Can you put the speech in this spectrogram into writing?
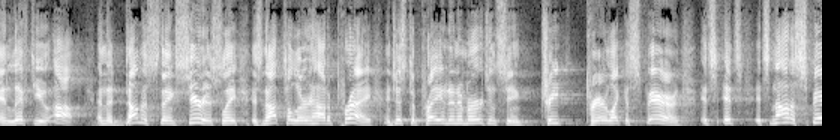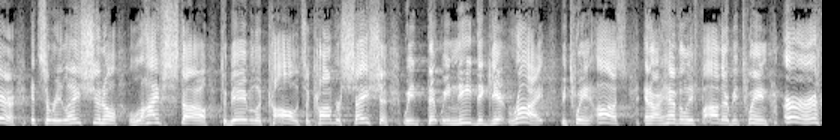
and lift you up. And the dumbest thing, seriously, is not to learn how to pray and just to pray in an emergency and treat prayer like a spare. It's, it's, it's not a spare, it's a relational lifestyle to be able to call. It's a conversation we, that we need to get right between us and our Heavenly Father, between earth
